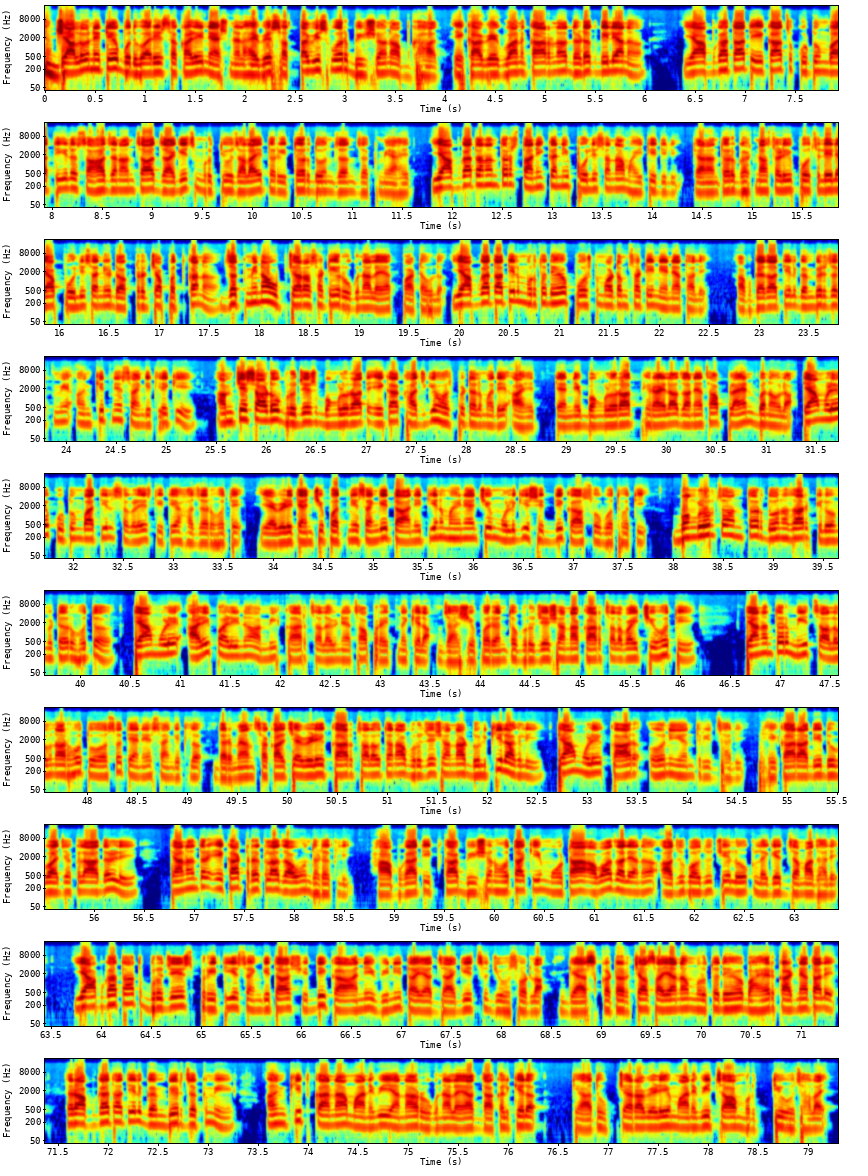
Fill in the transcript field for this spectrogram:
जालोन येथे बुधवारी सकाळी नॅशनल हायवे सत्तावीसवर भीषण अपघात. एका वेगवान कारनं धडक दिल्यानं या अपघातात एकाच कुटुंबातील सहा जणांचा जागीच मृत्यू झालाय तर इतर दोन जण जखमी आहेत. या अपघातानंतर स्थानिकांनी पोलिसांना माहिती दिली. त्यानंतर घटनास्थळी पोहोचलेल्या पोलिसांनी डॉक्टरच्या पथकानं जखमींना उपचारासाठी रुग्णालयात पाठवलं. या अपघातातील मृतदेह पोस्टमॉर्टमसाठी नेण्यात आले. अपघातातील गंभीर जखमी अंकितने सांगितले की आमचे साडू ब्रुजेश बंगळुरात एका खाजगी हॉस्पिटलमध्ये आहेत. त्यांनी बंगळुरात फिरायला जाण्याचा प्लॅन बनवला. त्यामुळे कुटुंबातील सगळेच तिथे हजर होते. यावेळी त्यांची पत्नी संगीता आणि तीन महिन्यांची मुलगी सिद्धिका सोबत होती. बंगळूरचं अंतर दोन हजार किलोमीटर होतं. त्यामुळे आळीपाळीनं आम्ही कार चालवण्याचा प्रयत्न केला. झाशीपर्यंत ब्रुजेश यांना कार चालवायची होती. त्यानंतर मी चालवणार होतो असं त्याने सांगितलं. दरम्यान सकाळच्या वेळी कार चालवताना ब्रुजेशांना डुलकी लागली. त्यामुळे कार अनियंत्रित झाली. ही कार आधी दुभाजकला आदळली. त्यानंतर एका ट्रकला जाऊन धडकली. हा अपघात इतका भीषण होता की मोठा आवाज आल्यानं आजूबाजूचे लोक लगेच जमा झाले. या अपघातात ब्रुजेश प्रीती संगीता सिद्धिका आणि विनिता या जागीच जीव सोडला. गॅस कटरच्या साह्यानं मृतदेह बाहेर काढण्यात आले. तर अपघातातील गंभीर जखमी अंकित काना मानवी यांना रुग्णालयात दाखल केलं. त्यात उपचारावेळी मानवीचा मृत्यू झालाय.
